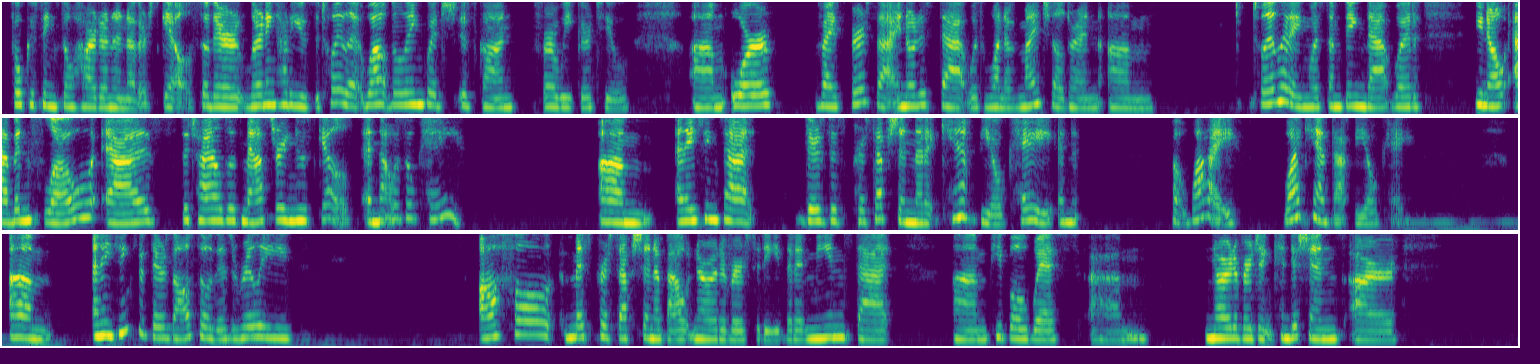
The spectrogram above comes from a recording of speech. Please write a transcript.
focusing so hard on another skill. So they're learning how to use the toilet. Well, the language is gone for a week or two. Um, or vice versa. I noticed that with one of my children, um, toileting was something that would, you know, ebb and flow as the child was mastering new skills. And that was okay. Um, and I think that there's this perception that it can't be okay. And, but why? Why can't that be okay? Um, and I think that there's also this really awful misperception about neurodiversity that it means that um, people with um, neurodivergent conditions are,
